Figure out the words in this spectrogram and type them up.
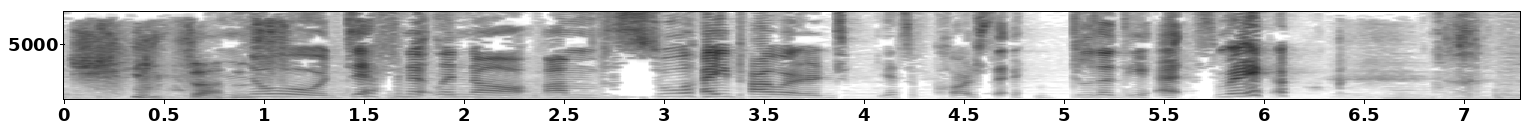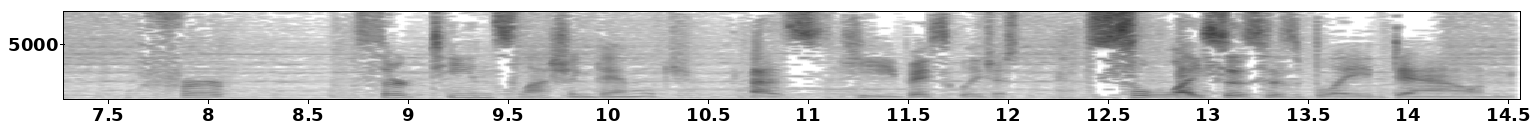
you. Jesus. No, definitely not. I'm so high powered. Yes, of course it bloody hits me. for 13 slashing damage as he basically just slices his blade down,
